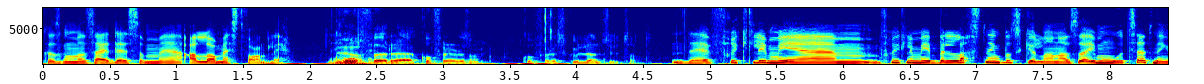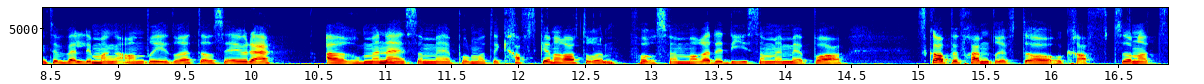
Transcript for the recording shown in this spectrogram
hva skal man si, det som er aller mest vanlig. Hvorfor, eh, hvorfor er det sånn? Hvorfor er så utsatt? Det er fryktelig mye, fryktelig mye belastning på skuldrene. Altså, I motsetning til veldig mange andre idretter så er jo det armene som er på en måte kraftgeneratoren for svømmere. Det er de som er med på å skape fremdrift og, og kraft. Sånn at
